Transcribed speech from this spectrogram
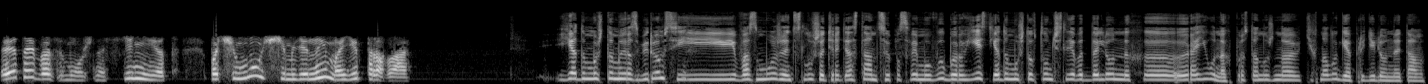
этой возможности нет. Почему ущемлены мои права? Я думаю, что мы разберемся, и возможность слушать радиостанцию по своему выбору есть. Я думаю, что в том числе в отдаленных э, районах. Просто нужна технология определенная там.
